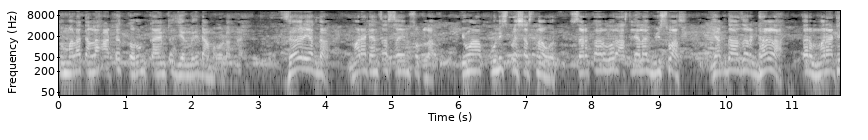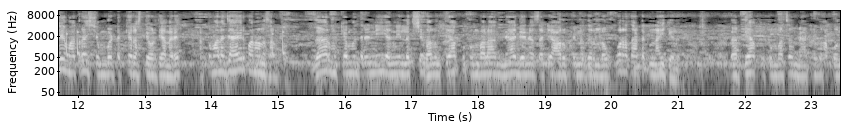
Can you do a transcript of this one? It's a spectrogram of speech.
तुम्हाला त्यांना अटक करून कायमचं जेलमध्ये डांबावं लागणार. जर एकदा मराठ्यांचा संयम सुटला किंवा पोलीस प्रशासनावर सरकारवर असलेला विश्वास एकदा जर ढळला तर मराठे मात्र शंभर टक्के रस्त्यावरती येणार आहेत. आणि तुम्हाला जाहीरपणानं सांगतो जर मुख्यमंत्र्यांनी यांनी लक्ष घालून त्या कुटुंबाला न्याय देण्यासाठी आरोपींना जर लवकरच अटक नाही केलं तर त्या कुटुंबाचं मॅटर आपण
